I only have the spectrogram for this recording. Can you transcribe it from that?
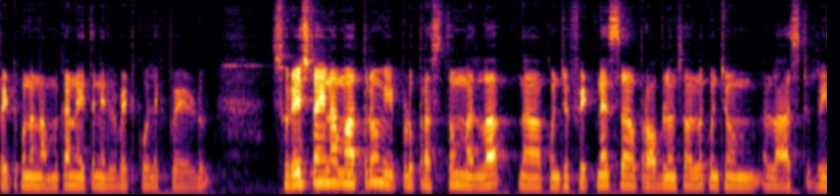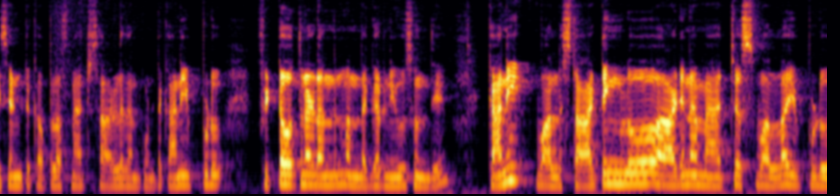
పెట్టుకున్న నమ్మకాన్ని అయితే నిలబెట్టుకోలేకపోయాడు. సురేష్ రైనా మాత్రం ఇప్పుడు ప్రస్తుతం మళ్ళా కొంచెం ఫిట్నెస్ ప్రాబ్లమ్స్ వల్ల కొంచెం last recent couple of matches ఆడలేదు అనుకుంటా కానీ ఇప్పుడు ఫిట్ అవుతున్నాడు అందని మన దగ్గర న్యూస్ ఉంది. కానీ వాళ్ళు స్టార్టింగ్లో ఆడిన మ్యాచెస్ వల్ల ఇప్పుడు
